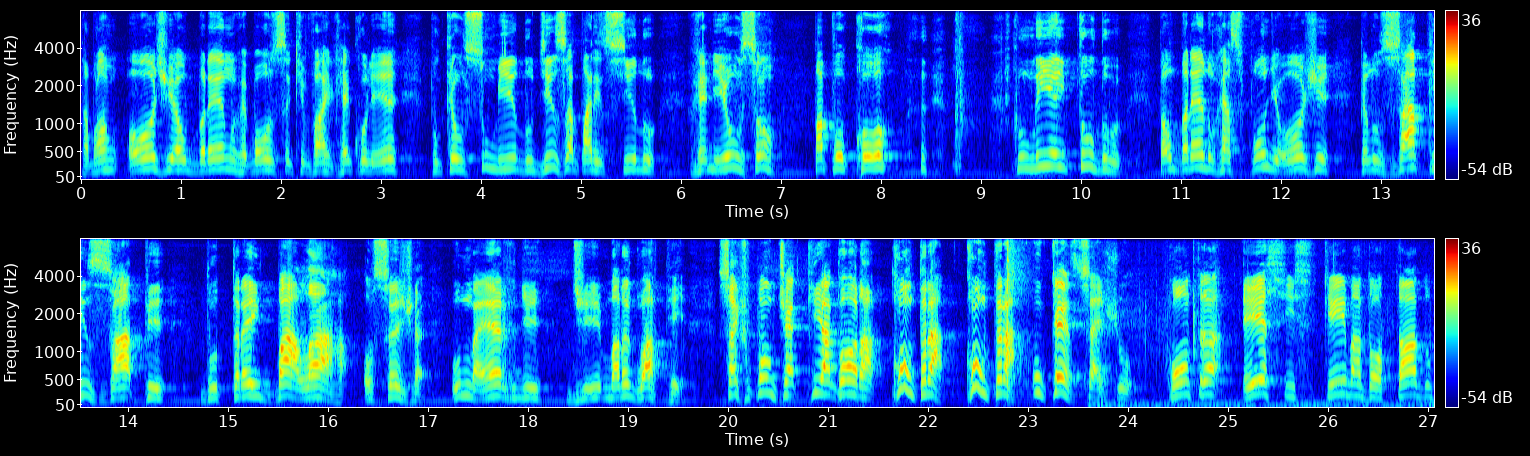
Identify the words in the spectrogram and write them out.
Tá bom? Hoje é o Breno Rebouça que vai recolher, porque o sumido, desaparecido Renilson papocou com linha em tudo. Então Breno responde hoje pelo zap zap do trem bala, ou seja, o nerd de Maranguape. Sérgio Ponte aqui agora contra, contra o que, Sérgio? contra esse esquema adotado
